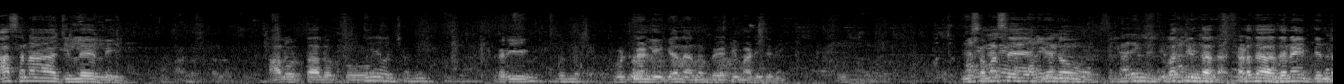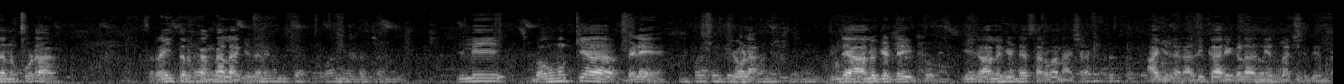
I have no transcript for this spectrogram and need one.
ಹಾಸನ ಜಿಲ್ಲೆಯಲ್ಲಿ ಆಲೂರು ತಾಲೂಕು ಕರಿ ಗುಡ್ನಳ್ಳಿಗೆ ನಾನು ಭೇಟಿ ಮಾಡಿದ್ದೀನಿ. ಈ ಸಮಸ್ಯೆ ಏನು ಇವತ್ತಿಂದ ಅಲ್ಲ, ಕಳೆದ ಹದಿನೈದು ದಿನದೂ ಕೂಡ ರೈತರು ಕಂಗಾಲಾಗಿದ್ದಾರೆ. ಇಲ್ಲಿ ಬಹುಮುಖ್ಯ ಬೆಳೆ ಜೋಳ. ಹಿಂದೆ ಆಲೂಗೆಡ್ಡೆ ಇತ್ತು, ಈಗ ಆಲೂಗೆಡ್ಡೆ ಸರ್ವನಾಶ ಆಗಿದ್ದಾರೆ ಅಧಿಕಾರಿಗಳ ನಿರ್ಲಕ್ಷ್ಯದಿಂದ.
